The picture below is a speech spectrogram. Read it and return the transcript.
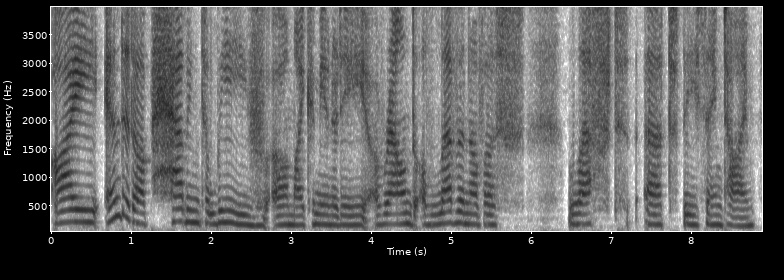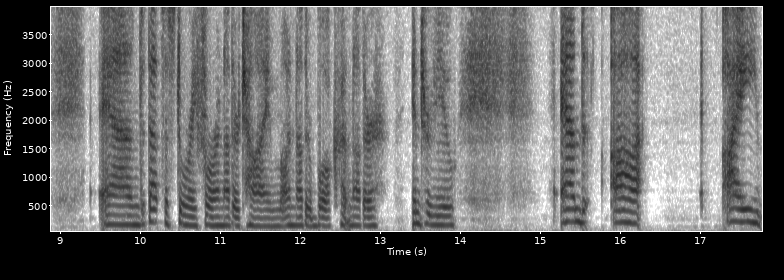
I ended up having to leave uh, my community. Around eleven of us left at the same time, and that's a story for another time, another book, another interview, and. Uh, I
